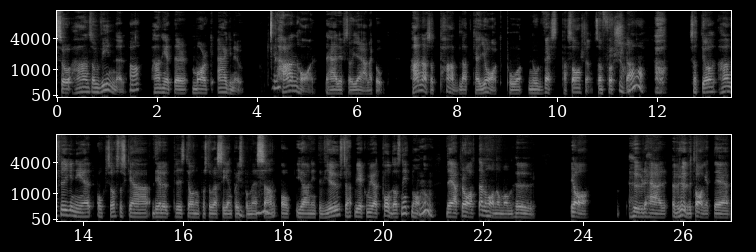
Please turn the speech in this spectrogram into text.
så han som vinner, Ja. han heter Mark Agnew. Okej. Han har, det här är så jävla coolt, han har alltså paddlat kajak på Nordvästpassagen som första. Jaha. Så att jag, han flyger ner också så ska jag dela ut pris till honom på stora scen på ISPO-mässan Mm. och göra en intervju. Så vi kommer göra ett poddavsnitt med honom Mm. där jag pratar med honom om hur, ja, hur det här överhuvudtaget är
